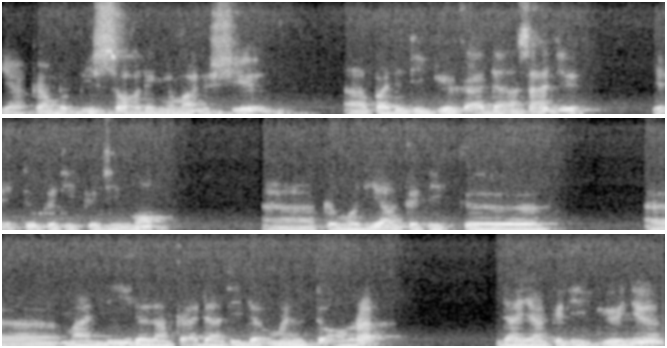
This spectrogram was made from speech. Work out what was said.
ia akan berpisah dengan manusia ha, pada tiga keadaan sahaja iaitu ketika jimak, ha, kemudian ketika uh, mandi dalam keadaan tidak menutup aurat dan yang ketiganya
